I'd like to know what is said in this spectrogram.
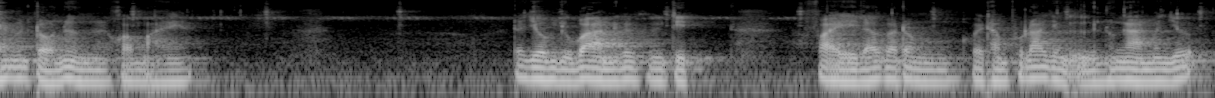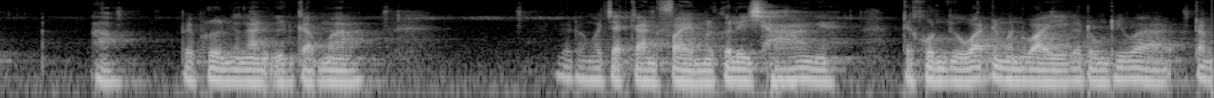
ให้มันต่อเนื่องความหมายแต่โยมอยู่บ้านก็คือติดไฟแล้วก็ต้องไปทำธุระอย่างอื่นงานมันเยอะอ้าวไปเพลินกับงานอื่นกลับมา ก็ต้องมาจัดการไฟมันก็เลยช้าไง แต่คนอยู่วัดนี่มันไวก็ตรงที่ว่าตั้ง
